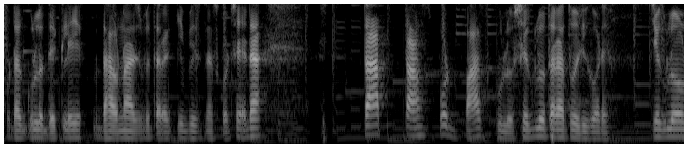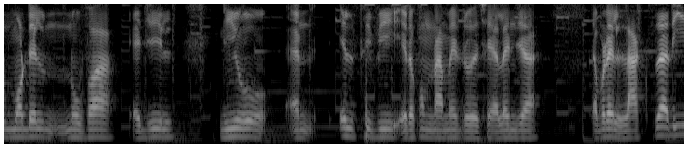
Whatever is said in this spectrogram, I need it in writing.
প্রোডাক্টগুলো দেখলেই ধারণা আসবে তারা কী বিজনেস করছে। এটা স্টাফ ট্রান্সপোর্ট বাসগুলো সেগুলো তারা তৈরি করে। যেগুলোর model Nova Agile Neo and LCV এরকম নামের রয়েছে অ্যালেঞ্জা তারপরে লাক্সারি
